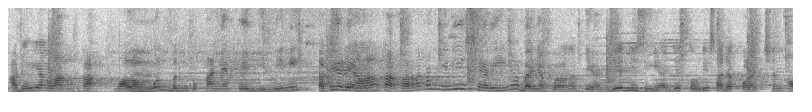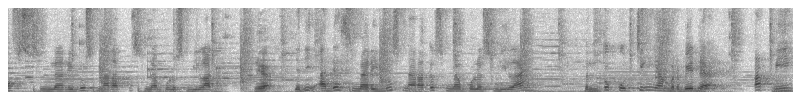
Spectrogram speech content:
ada yang langka. Walaupun bentukannya kayak gini nih, tapi ada yang langka karena kan ini serinya banyak banget ya. Dia di sini aja tulis ada collection of 9999. Ya. Jadi ada 9999 bentuk kucing yang berbeda. Tapi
